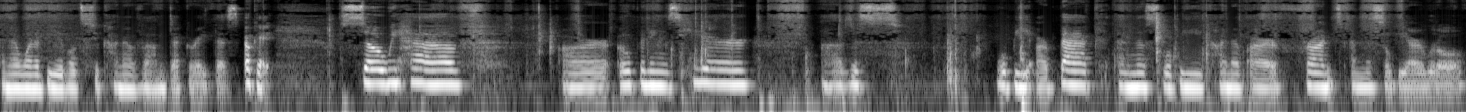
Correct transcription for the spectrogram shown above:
and I want to be able to kind of um, decorate this. Okay, so we have our openings here. Uh, this will be our back and this will be kind of our front and this will be our little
